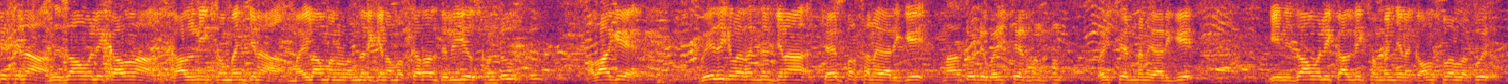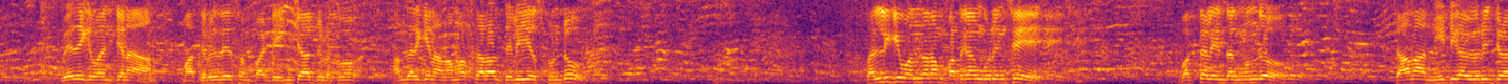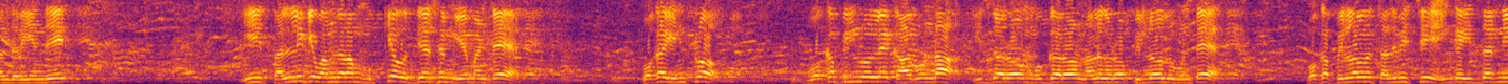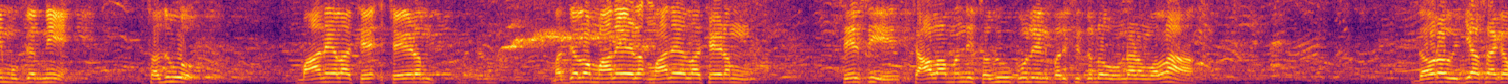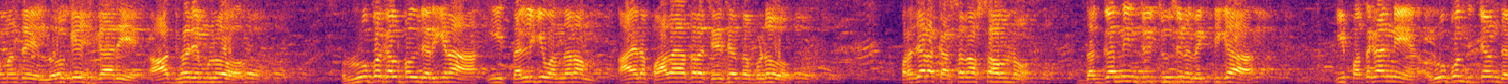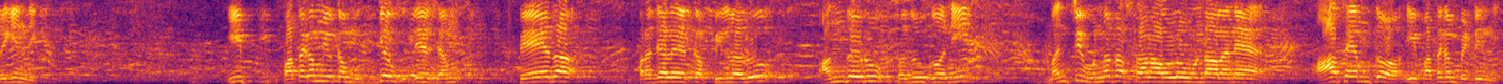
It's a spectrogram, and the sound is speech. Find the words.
విచ్చేసిన నిజామలీ కాలన కాలనీకి సంబంధించిన మహిళా మనులందరికీ నమస్కారాలు తెలియజేసుకుంటూ అలాగే వేదికలు అలంకరించిన చైర్పర్సన్ గారికి నాతోటి వైస్ చైర్మన్ వైస్ చైర్మన్ గారికి ఈ నిజామలీ కాలనీకి సంబంధించిన కౌన్సిలర్లకు వేదికలు అంచిన మా తెలుగుదేశం పార్టీ ఇన్ఛార్జులకు అందరికీ నా నమస్కారాలు తెలియజేసుకుంటూ తల్లికి వందనం పథకం గురించి వక్తలు ఇంతకుముందు చాలా నీట్గా వివరించడం జరిగింది. ఈ తల్లికి వందనం ముఖ్య ఉద్దేశం ఏమంటే ఒక ఇంట్లో ఒక పిల్లోలే కాకుండా ఇద్దరో ముగ్గురో నలుగురో పిల్లోళ్ళు ఉంటే ఒక పిల్లలను చదివించి ఇంకా ఇద్దరిని ముగ్గురిని చదువు మానేలా చే చేయడం మధ్యలో మానేయడం మానేలా చేయడం చేసి చాలామంది చదువుకోలేని పరిస్థితుల్లో ఉండడం వల్ల గౌరవ విద్యాశాఖ మంత్రి లోకేష్ గారి ఆధ్వర్యంలో రూపకల్పన జరిగిన ఈ తల్లికి వందనం ఆయన పాదయాత్ర చేసేటప్పుడు ప్రజల కష్ట నష్టాలను దగ్గర నుంచి చూసిన వ్యక్తిగా ఈ పథకాన్ని రూపొందించడం జరిగింది. ఈ పథకం యొక్క ముఖ్య ఉద్దేశం పేద ప్రజల యొక్క పిల్లలు అందరూ చదువుకొని మంచి ఉన్నత స్థానాలలో ఉండాలనే ఆశయంతో ఈ పథకం పెట్టింది.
